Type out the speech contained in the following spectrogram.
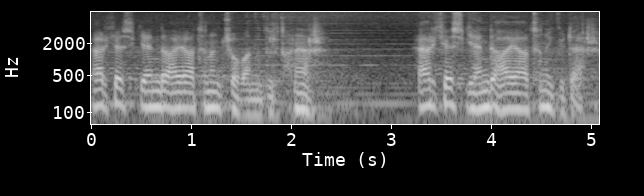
Herkes kendi hayatının çobanıdır Taner. Herkes kendi hayatını güder.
